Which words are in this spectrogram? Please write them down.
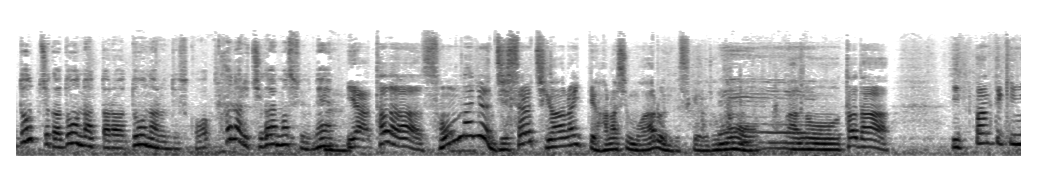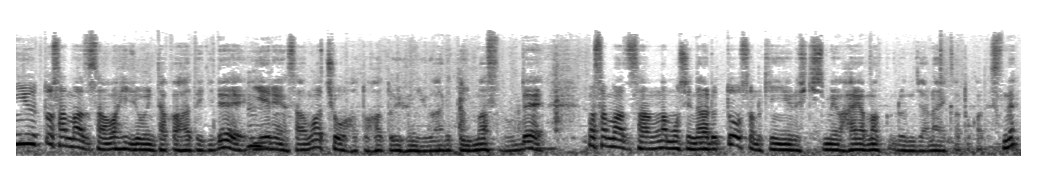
どっちがどうなったらどうなるんですか？かなり違いますよね、うん、いやただそんなには実際は違わないっていう話もあるんですけれどもあのただ一般的に言うとサマーズさんは非常にタカ派的で、うん、イエレンさんは超ハト派というふうに言われていますので、まあ、サマーズさんがもしなるとその金融の引き締めが早まるんじゃないかとかですね、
